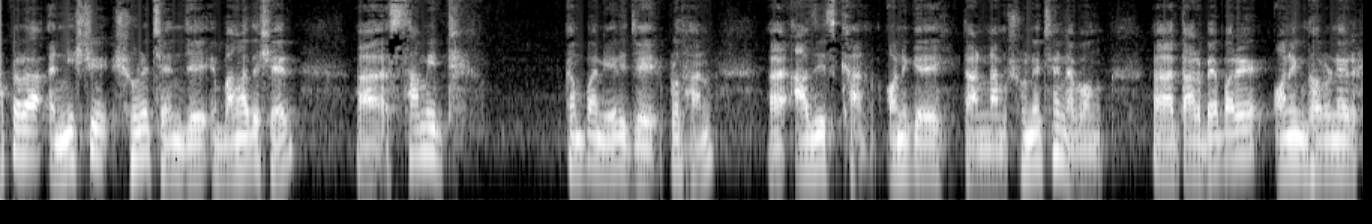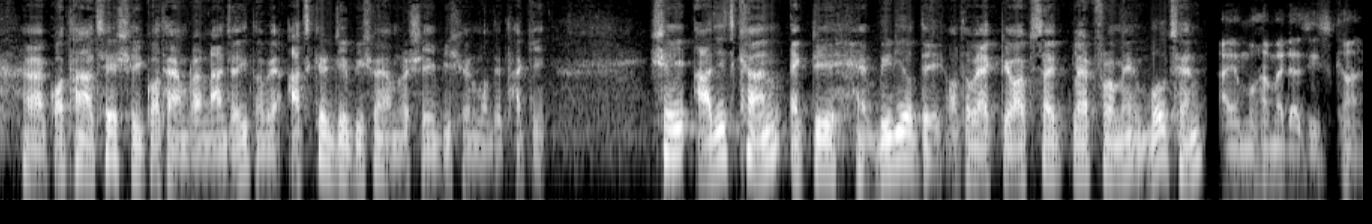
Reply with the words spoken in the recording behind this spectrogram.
আপনারা নিশ্চয়ই শুনেছেন যে বাংলাদেশের সামিট কোম্পানির যে প্রধান আজিজ খান, অনেকে তার নাম শুনেছেন এবং তার ব্যাপারে অনেক ধরনের কথা আছে, সেই কথায় আমরা না যাই, তবে আজকের যে বিষয় আমরা সেই বিষয়ের মধ্যে থাকি সেই আজিজ খান একটি ভিডিওতে অথবা একটি ওয়েবসাইট প্ল্যাটফর্মে বলছেন, I am Muhammad Aziz Khan.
